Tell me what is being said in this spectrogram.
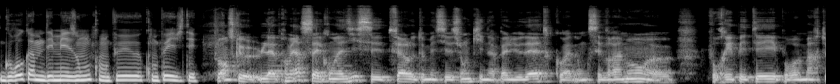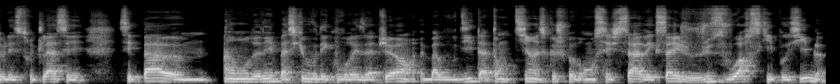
gros comme des maisons qu'on peut qu'on peut éviter Je pense que la première, celle qu'on a dit, c'est de faire l'automatisation qui n'a pas lieu d'être, quoi. Donc c'est vraiment euh, pour répéter, pour marteler ce truc-là. C'est c'est pas euh, à un moment donné parce que vous découvrez Zapier, bah vous vous dites attends tiens est-ce que je peux brancher ça avec ça et je veux juste voir ce qui est possible.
